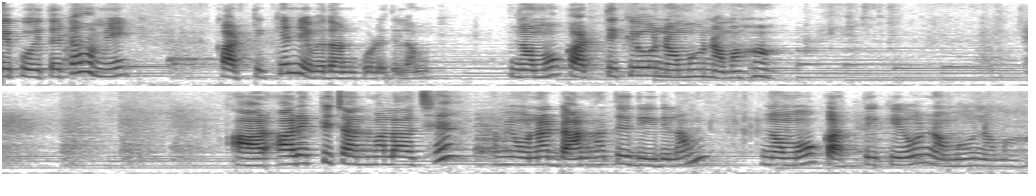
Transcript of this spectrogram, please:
এই পৈতেটা আমি কার্তিককে নিবেদন করে দিলাম। নম কার্তিকেয় নমো নমঃ। আর আরেকটি চাঁদমালা আছে, আমি ওনার ডান হাতে দিয়ে দিলাম। নম কার্তিকেয় নমো নমঃ।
